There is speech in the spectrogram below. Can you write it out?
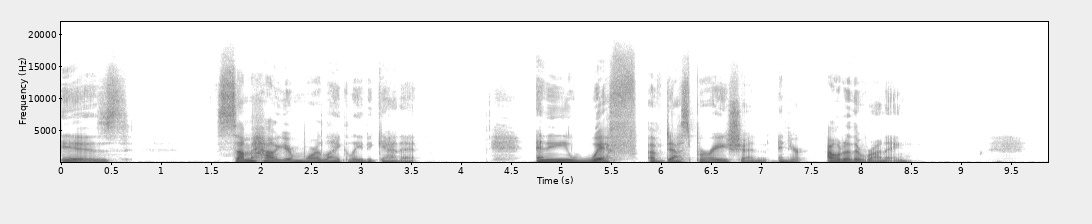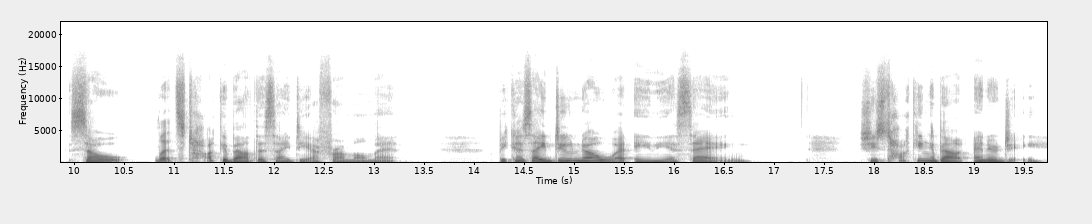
is, somehow you're more likely to get it. Any whiff of desperation and you're out of the running. So let's talk about this idea for a moment because I do know what Amy is saying. She's talking about energy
